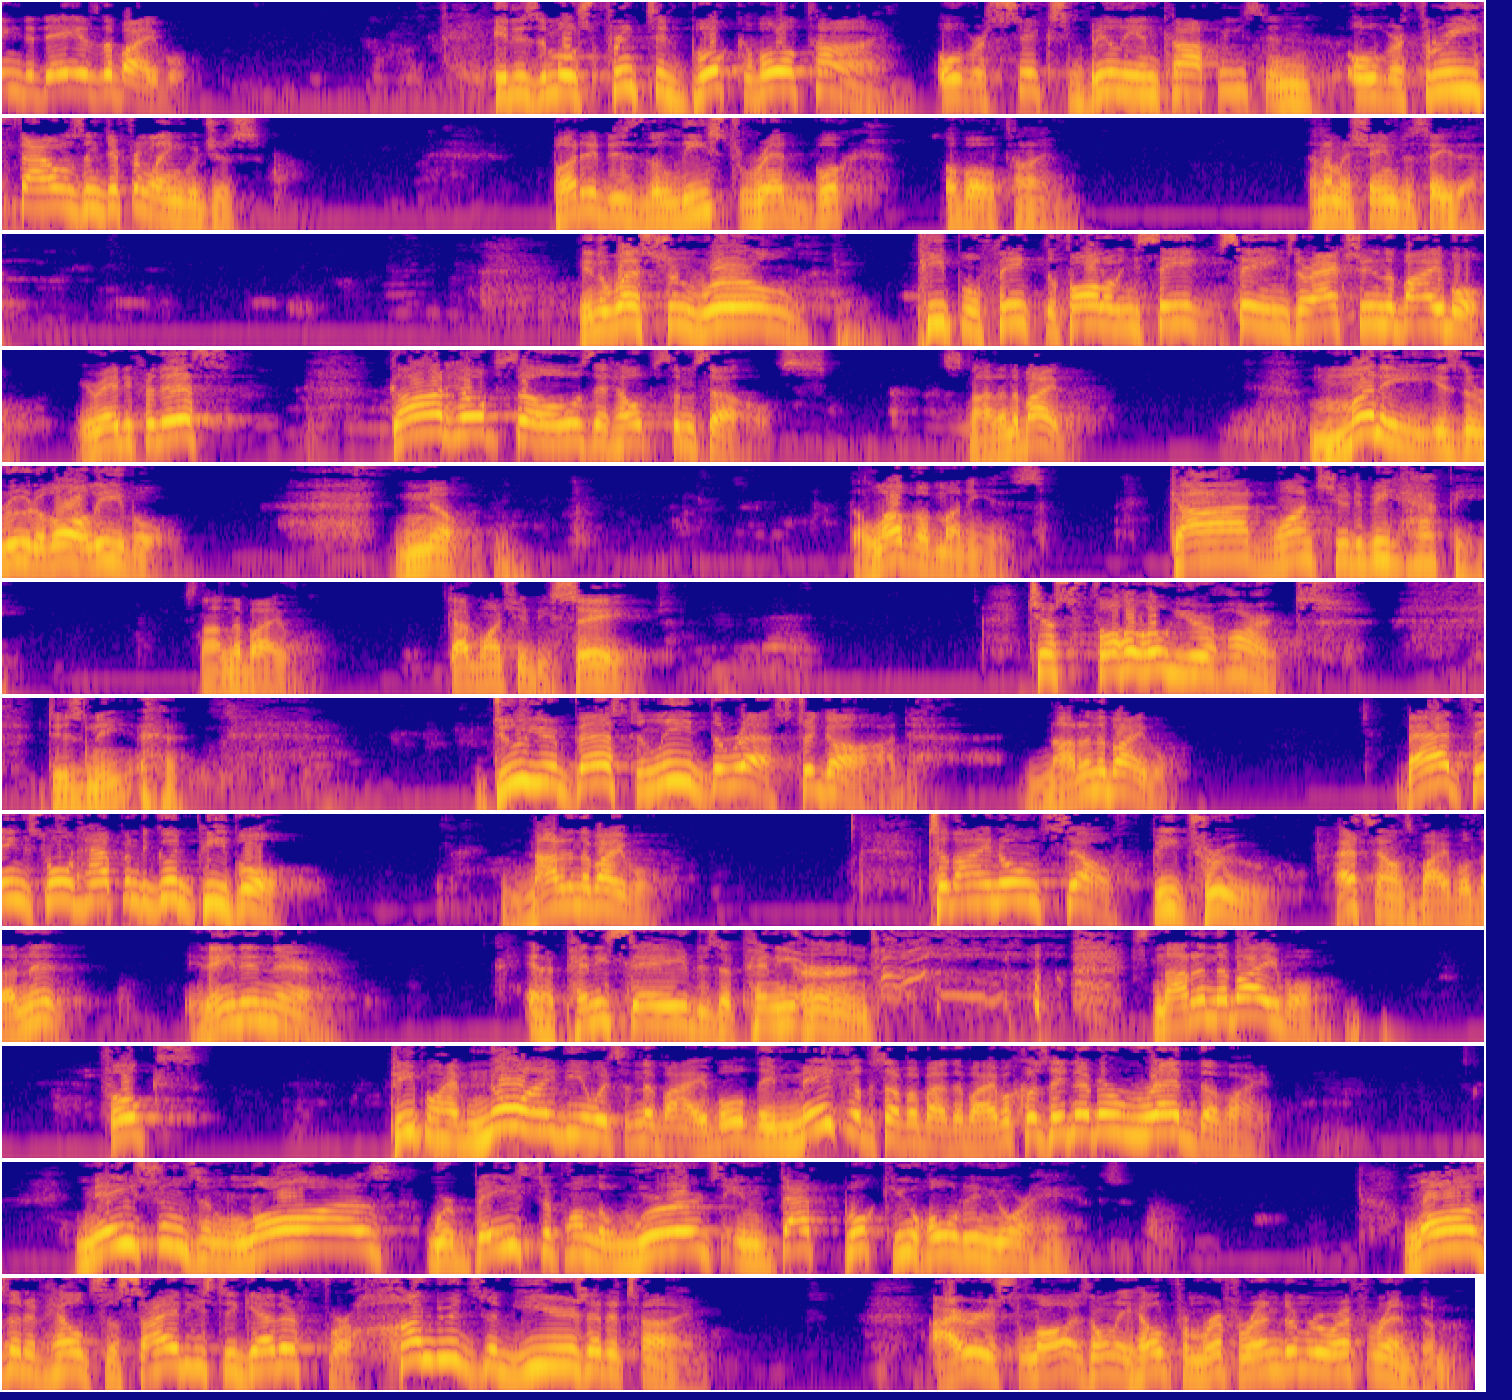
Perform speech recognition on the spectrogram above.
thing today is the Bible. It is the most printed book of all time. Over six billion copies in over 3,000 different languages. But it is the least read book of all time. And I'm ashamed to say that. In the Western world, people think the following say- sayings are actually in the Bible. You ready for this? God helps those that helps themselves. It's not in the Bible. Money is the root of all evil. No. The love of money is. God wants you to be happy. It's not in the Bible. God wants you to be saved. Just follow your heart. Disney. Do your best and leave the rest to God. Not in the Bible. Bad things won't happen to good people. Not in the Bible. To thine own self be true. That sounds Bible, doesn't it? It ain't in there. And a penny saved is a penny earned. it's not in the Bible. Folks, people have no idea what's in the Bible. They make up stuff about the Bible because they never read the Bible. Nations and laws were based upon the words in that book you hold in your hands. Laws that have held societies together for hundreds of years at a time. Irish law is only held from referendum to referendum.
